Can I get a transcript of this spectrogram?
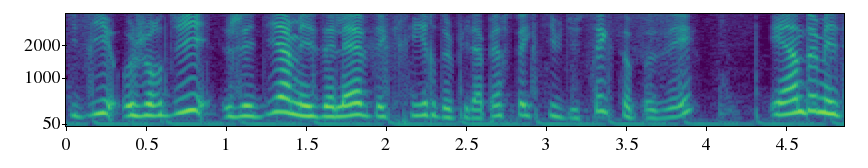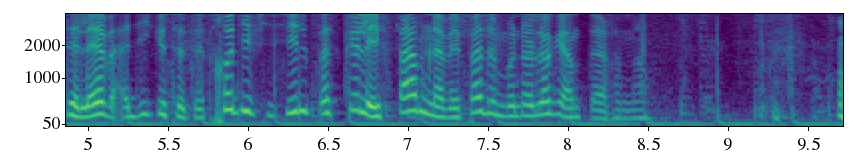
qui dit Aujourd'hui, j'ai dit à mes élèves d'écrire depuis la perspective du sexe opposé. Et un de mes élèves a dit que c'était trop difficile parce que les femmes n'avaient pas de monologue interne.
